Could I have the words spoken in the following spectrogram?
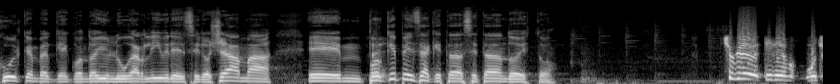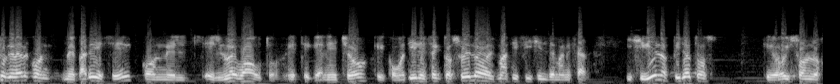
Hulkenberg que cuando hay un lugar libre se lo llama. ¿Por qué pensás que está, se está dando esto? Yo creo que tiene mucho que ver con, me parece, con el, el nuevo auto, este que han hecho, que como tiene efecto suelo es más difícil de manejar. Y si bien los pilotos que hoy son los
